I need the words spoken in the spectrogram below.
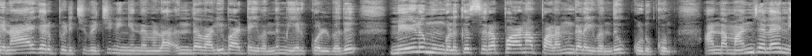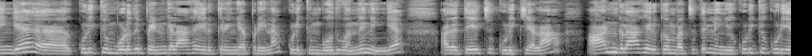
விநாயகர் பிடிச்சு வச்சு நீங்க இந்த அந்த இந்த வழிபாட்டை வந்து மேற்கொள்வது மேலும் உங்களுக்கு சிறப்பான பலன்களை வந்து கொடுக்கும். அந்த மஞ்சளை நீங்க குளிக்கும் பொழுது பெண்களாக இருக்கிறீங்க அப்படின்னா குளிக்கும் போது வந்து நீங்க அதை தேய்ச்சி குளிக்கலாம். ஆண்களாக இருக்கும் பட்சத்தில் நீங்க குடிக்கக்கூடிய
